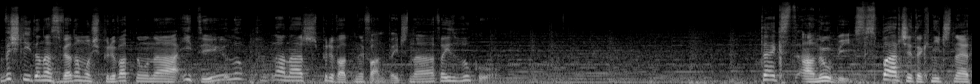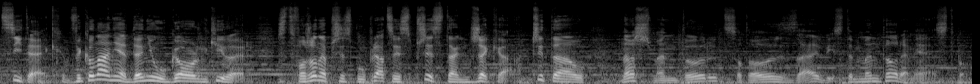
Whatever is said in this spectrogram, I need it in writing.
wyślij do nas wiadomość prywatną na IT lub na nasz prywatny fanpage na Facebooku. Tekst Anubis, wsparcie techniczne Citek, wykonanie Daniel Gorn Killer, stworzone przy współpracy z Przystań Jacka, czytał nasz mentor, co to zajebistym mentorem jest. ponoć.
